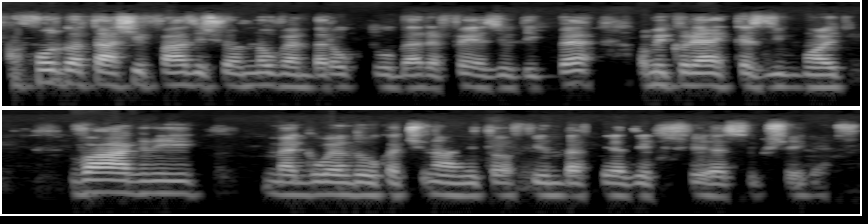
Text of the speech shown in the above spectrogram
a forgatási fázis olyan november-októberre fejeződik be, amikor elkezdjük majd vágni, meg olyan dolgokat csinálni, amit a film befejezéséhez szükséges.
